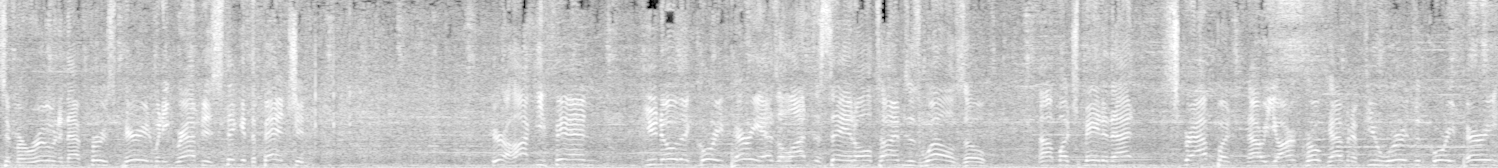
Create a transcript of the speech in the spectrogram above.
to Maroon in that first period when he grabbed his stick at the bench. And if you're a hockey fan, you know that Corey Perry has a lot to say at all times as well. So not much made of that scrap, but now Järnkrok having a few words with Corey Perry.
